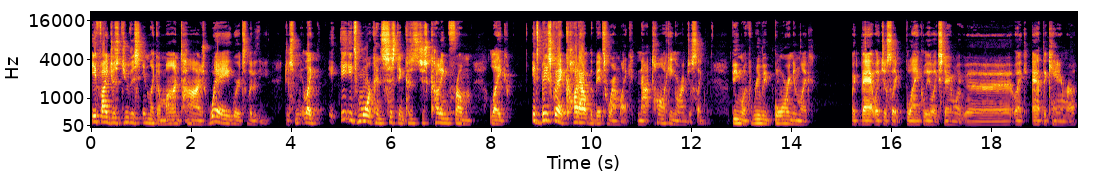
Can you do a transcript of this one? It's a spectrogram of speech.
if I just do this in like a montage way, where it's literally just like it, it's more consistent because it's just cutting from like it's basically I cut out the bits where I'm like not talking or I'm just like being like really boring and like like that like just like blankly like staring like uh, like at the camera.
